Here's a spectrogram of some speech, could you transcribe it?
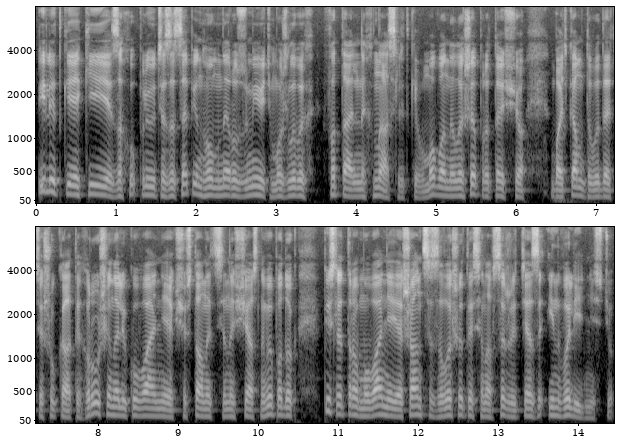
Підлітки, які захоплюються зацепінгом, не розуміють можливих фатальних наслідків. Мова не лише про те, що батькам доведеться шукати гроші на лікування, якщо станеться нещасний випадок, після травмування є шанси залишитися на все життя з інвалідністю.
